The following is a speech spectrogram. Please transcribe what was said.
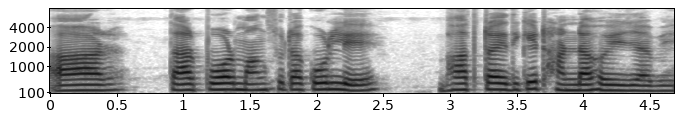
আর তারপর মাংসটা করলে ভাতটা এদিকে ঠান্ডা হয়ে যাবে।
